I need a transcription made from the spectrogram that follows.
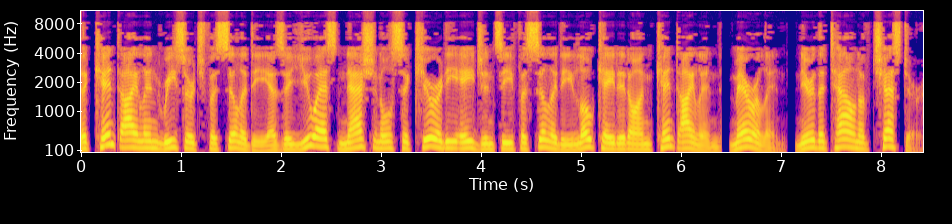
The Kent Island Research Facility is a U.S. National Security Agency facility located on Kent Island, Maryland, near the town of Chester.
